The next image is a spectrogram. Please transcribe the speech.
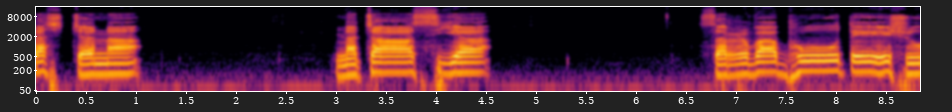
కశ్చన न चास्य सर्वभूतेषु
